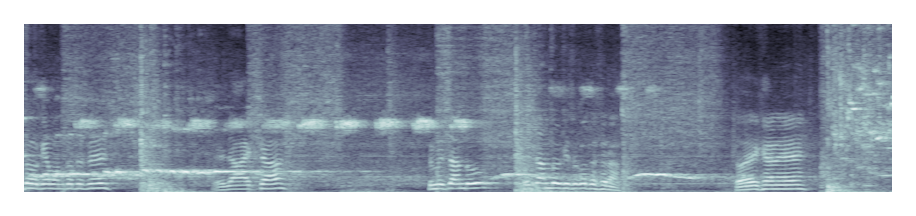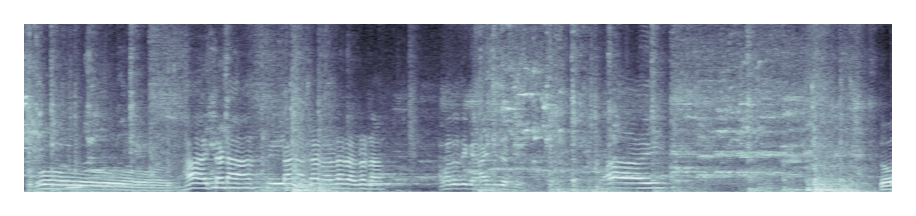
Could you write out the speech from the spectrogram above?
তো কেমন করতেছে। এই যে একটা। তুমি চান্দু ও চান্দু কিছু করতেছে না? তো এখানে ও hi tata tata tata tata tata আমাদের দিকে হাই দিতেছে। হাই। তো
